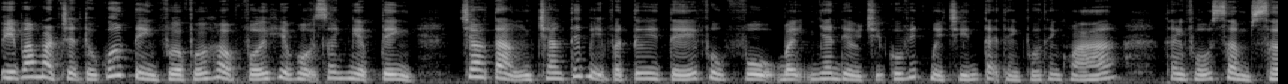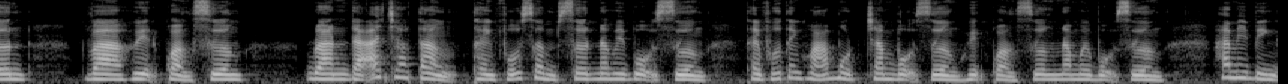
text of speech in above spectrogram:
Ủy ban Mặt trận Tổ quốc tỉnh vừa phối hợp với Hiệp hội Doanh nghiệp tỉnh trao tặng trang thiết bị vật tư y tế phục vụ bệnh nhân điều trị COVID-19 tại thành phố Thanh Hóa, thành phố Sầm Sơn và huyện Quảng Sương. Đoàn đã trao tặng thành phố Sầm Sơn 50 bộ giường, thành phố Thanh Hóa 100 bộ giường, huyện Quảng Sương 50 bộ giường, 20 bình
